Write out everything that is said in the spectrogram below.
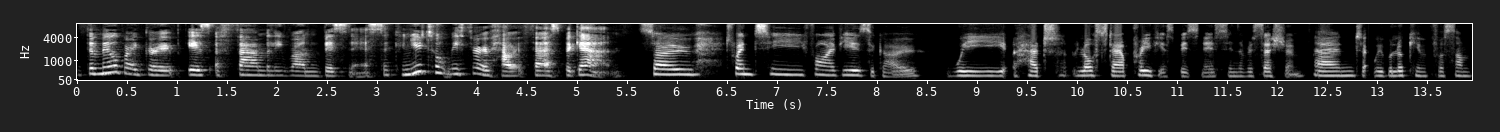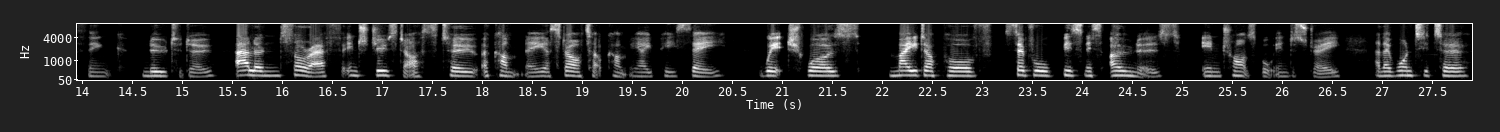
The Millbrae Group is a family run business. So, can you talk me through how it first began? So, 25 years ago, we had lost our previous business in the recession and we were looking for something new to do. Alan Soraf introduced us to a company, a startup company, APC, which was made up of several business owners in transport industry and they wanted to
